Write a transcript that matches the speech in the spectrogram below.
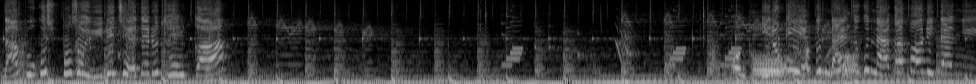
나 보고 싶어서 일이 제대로 될까? 한번더 이렇게 예쁜 날 두고 나가버리다니.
